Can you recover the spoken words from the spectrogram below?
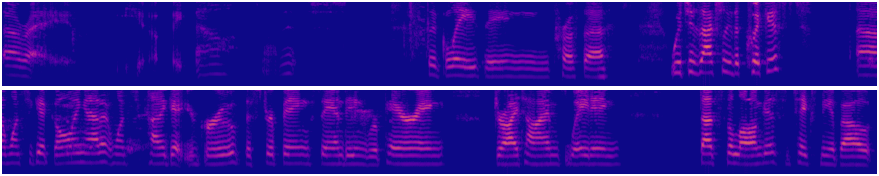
All right. Let's see here. Wait, now that's not it. The glazing process, which is actually the quickest uh, once you get going at it, once you kind of get your groove, the stripping, sanding, repairing, dry times, waiting. That's the longest. It takes me about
